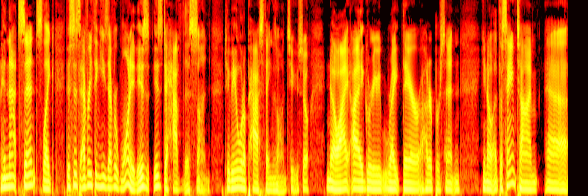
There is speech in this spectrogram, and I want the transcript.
In that sense like this is everything he's ever wanted is is to have this son to be able to pass things on to. So no i i agree right there 100% and you know at the same time uh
